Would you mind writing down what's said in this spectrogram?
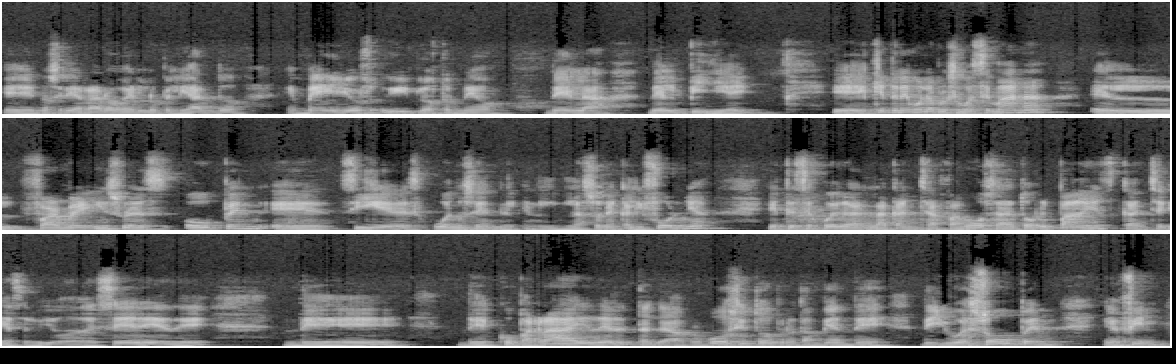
eh, no sería raro verlo peleando en Majors y los torneos de la, del PGA. ¿Qué tenemos la próxima semana? El Farmer Insurance Open eh, sigue jugándose en, la zona de California. Este se juega en la cancha famosa de Torrey Pines, cancha que ha servido de sede de, de, de Copa Ryder a propósito, pero también de, de US Open. En fin,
